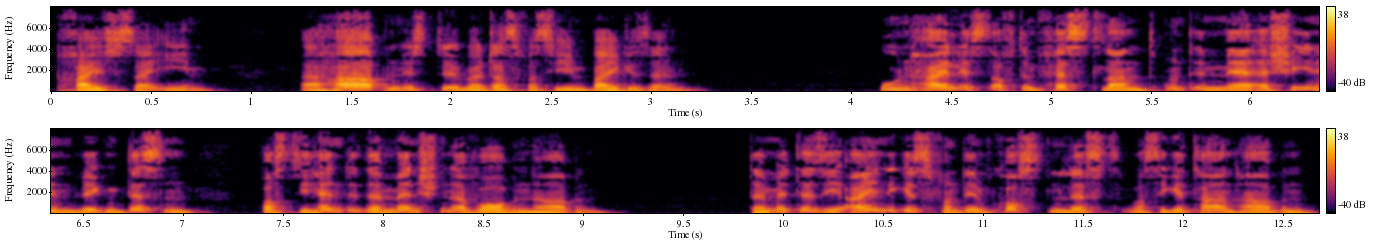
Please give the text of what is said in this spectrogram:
Preis sei ihm. Erhaben ist er über das, was sie ihm beigesellen. Unheil ist auf dem Festland und im Meer erschienen wegen dessen, was die Hände der Menschen erworben haben, damit er sie einiges von dem kosten lässt, was sie getan haben,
